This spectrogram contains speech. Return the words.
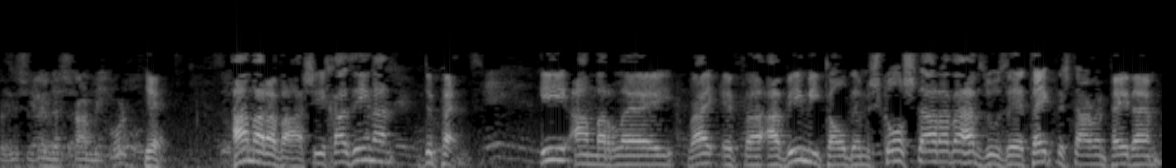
Because he should pay the star before. Yeah. Amar Avashi chazinan depends. I amar lei, right? If uh, Avimi told him shkol take the star and pay them.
